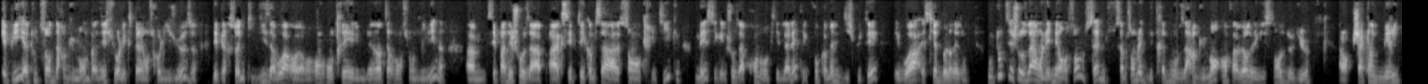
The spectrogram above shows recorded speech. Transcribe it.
Et puis, il y a toutes sortes d'arguments basés sur l'expérience religieuse des personnes qui disent avoir euh, rencontré des interventions divines. Euh, c'est pas des choses à, accepter comme ça sans critique, mais c'est quelque chose à prendre au pied de la lettre. Il faut quand même discuter et voir est-ce qu'il y a de bonnes raisons. Donc toutes ces choses-là, on les met ensemble. Ça, ça me semble être des très bons arguments en faveur de l'existence de Dieu. Alors chacun mérite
